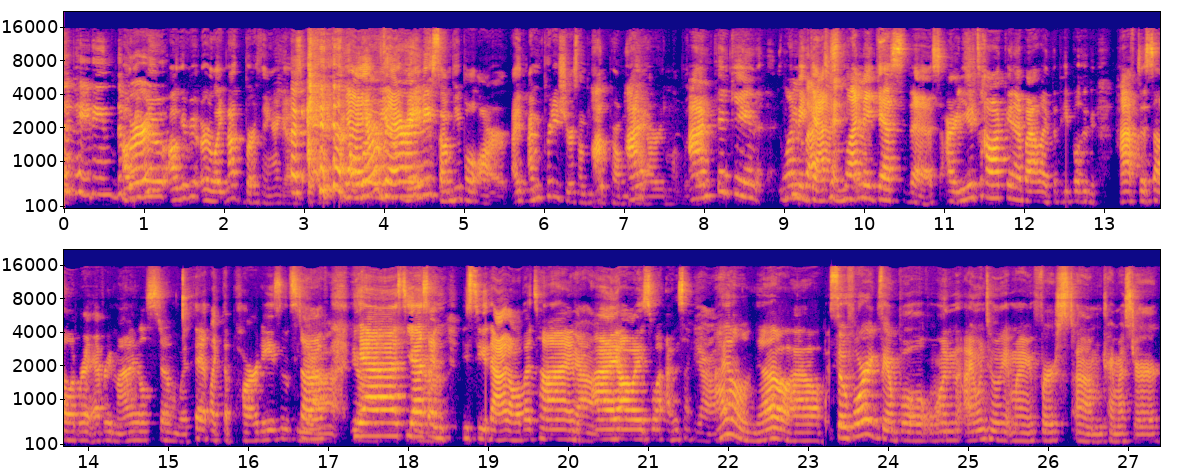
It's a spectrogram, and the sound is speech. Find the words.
anticipating the I'll birth? give you, I'll give you, or like not birthing, I guess. Okay. Yeah, although, you're you know, very- Maybe some people are. I, I'm pretty sure some people probably I- are in love with it. I'm thinking. Let me guess. Let me guess this. Are you talking about like the people who have to celebrate every milestone with it, like the parties and stuff? Yeah, yeah, Yes, yes, Yeah. and you see that all the time. Yeah. I always, wa- I was like, yeah. I don't know how. So, for example, when I went to get my first um, trimester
